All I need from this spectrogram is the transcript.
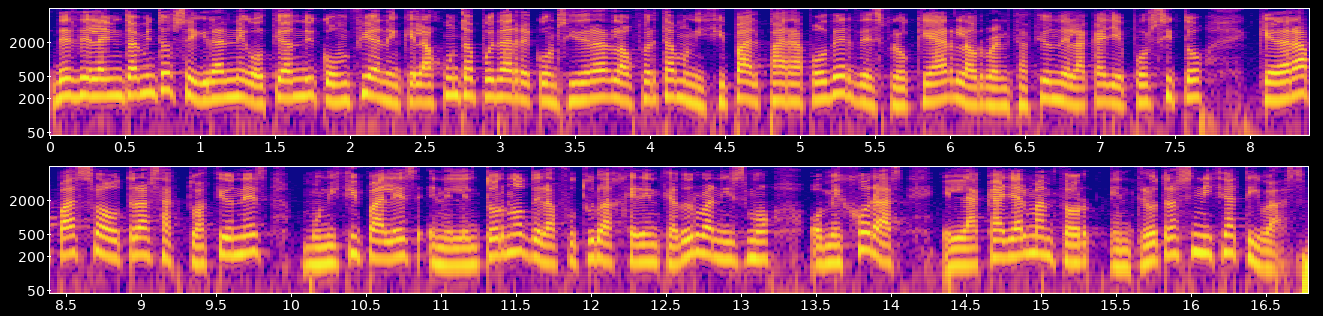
Desde el Ayuntamiento seguirán negociando y confían en que la Junta pueda reconsiderar la oferta municipal para poder desbloquear la urbanización de la calle Pósito, que dará paso a otras actuaciones municipales en el entorno de la futura gerencia de urbanismo o mejoras en la calle Almanzor, entre otras iniciativas.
